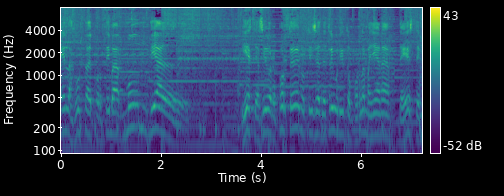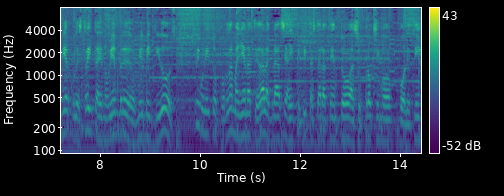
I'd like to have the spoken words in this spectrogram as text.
en la justa deportiva mundial. Y este ha sido el reporte de noticias de Tribunito por la mañana de este miércoles 30 de noviembre de 2022. Tribunito por la mañana te da las gracias y te invita a estar atento a su próximo boletín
